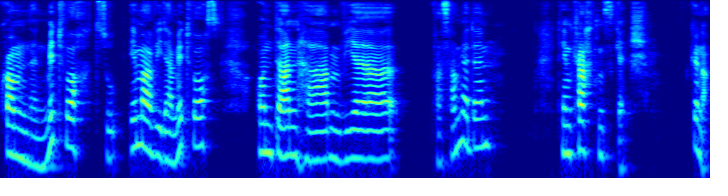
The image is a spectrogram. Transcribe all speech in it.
kommenden Mittwoch zu immer wieder Mittwochs. Und dann haben wir, was haben wir denn? Den Kartensketch. Genau.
